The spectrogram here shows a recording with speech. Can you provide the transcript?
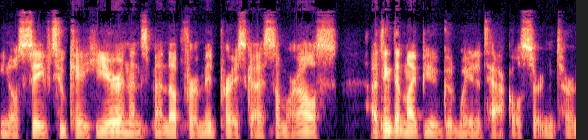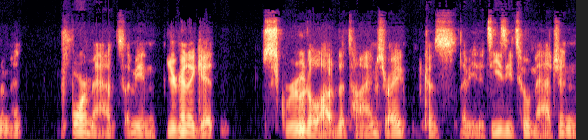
you know save 2k here and then spend up for a mid-price guy somewhere else, I think that might be a good way to tackle certain tournament formats. I mean, you're going to get screwed a lot of the times, right? Because I mean, it's easy to imagine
